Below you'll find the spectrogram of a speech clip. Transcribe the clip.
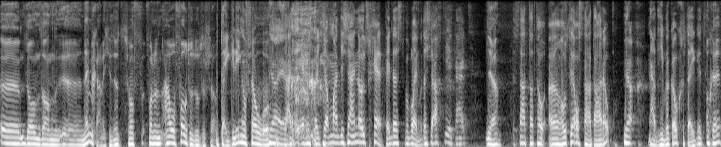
eh, dan dan eh, neem ik aan dat je dat van, van een oude foto doet of zo. tekening of zo. Of Ja, iets ja. ergens, weet je, maar die zijn nooit scherp. Hè? Dat is het probleem. Want als je achter je kijkt, Ja, er staat dat ho- hotel staat daar ook. Ja. Nou, die heb ik ook getekend. oké.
